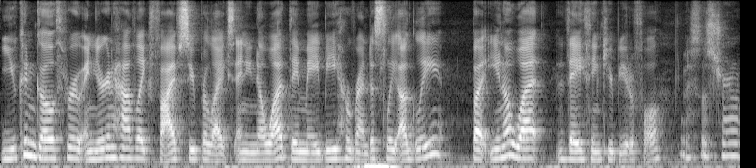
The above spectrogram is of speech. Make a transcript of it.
You can go through and you're gonna have like five super likes, and you know what? They may be horrendously ugly, but you know what? They think you're beautiful. This is true.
